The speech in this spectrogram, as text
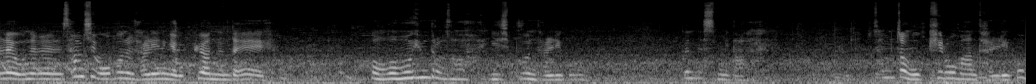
원래 오늘 35분을 달리는 게 목표였는데 너무 힘들어서 20분 달리고 끝냈습니다. 3.5km만 달리고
